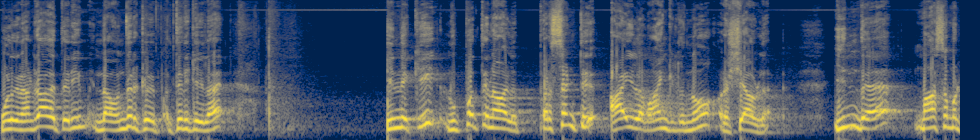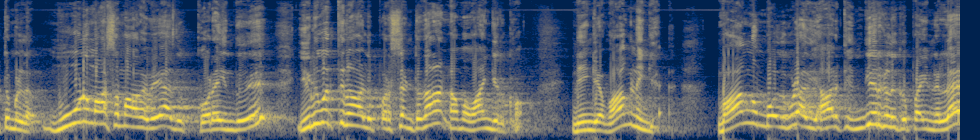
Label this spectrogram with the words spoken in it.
உங்களுக்கு நன்றாக தெரியும். இந்த வந்திருக்கு பத்திரிகையில் இன்னைக்கு முப்பத்தி நாலு பர்சன்ட் ஆயிலை வாங்கிட்டு இருந்தோம் ரஷ்யாவில். இந்த மாதம் மட்டும் இல்லை மூணு மாதமாகவே அது குறைந்து இருபத்தி நாலு பர்சன்ட் தான் நம்ம வாங்கியிருக்கோம். நீங்கள் வாங்குனீங்க. வாங்கும்போது கூட அது யாருக்கு இந்தியர்களுக்கு பயன் இல்லை.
